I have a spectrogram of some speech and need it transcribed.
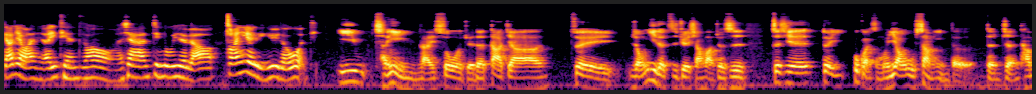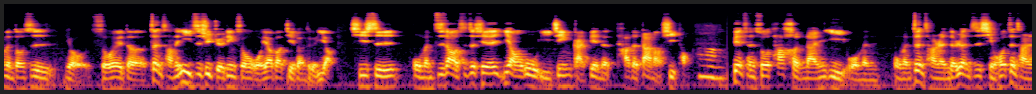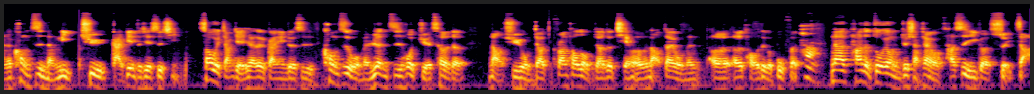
了解完你的一天之后，我们现在进入一些比较专业领域的问题。以成瘾来说，我觉得大家最容易的直觉想法就是，这些对不管什么药物上瘾的的人，他们都是有所谓的正常的意志去决定说我要不要戒断这个药。其实我们知道的是，这些药物已经改变了他的大脑系统，嗯，变成说他很难以我们我们正常人的认知型或正常人的控制能力去改变这些事情。稍微讲解一下这个概念，就是控制我们认知或决策的脑区，我们叫 frontal lobe，叫做前额脑，在我们额额头这个部分。好，那它的作用，你就想象有它是一个水闸，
